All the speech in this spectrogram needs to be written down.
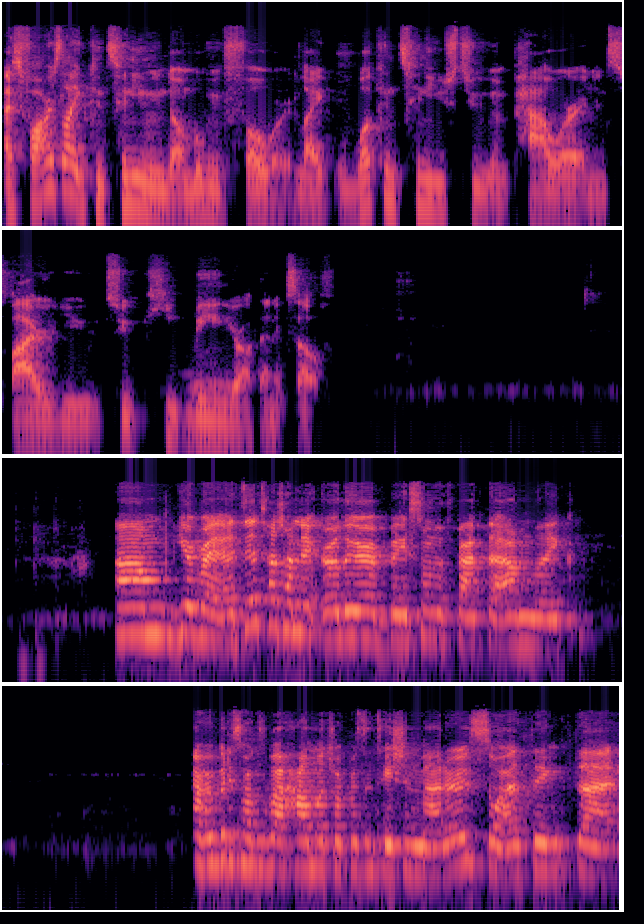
as far as like continuing though, moving forward, like what continues to empower and inspire you to keep being your authentic self? Um, you're right. I did touch on it earlier based on the fact that I'm like everybody talks about how much representation matters. So I think that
